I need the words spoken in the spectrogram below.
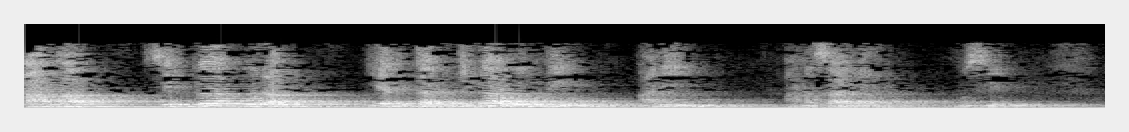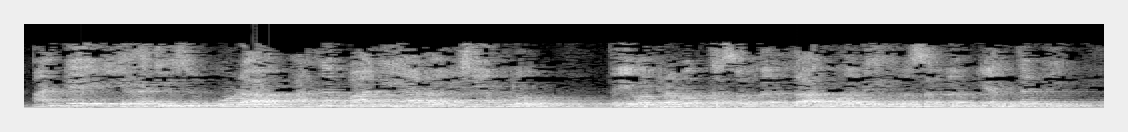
ఆహా సిర్కా కూర ఎంత రుచిగా ఉంది అని అనసాగారు ముస్లిం. అంటే ఈ హదీసు కూడా అన్న పానీయాల విషయంలో దైవ ప్రవక్త సల్లల్లాహు అలీ వసల్లం ఎంతటి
